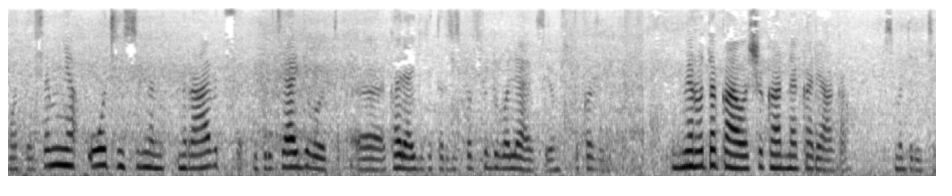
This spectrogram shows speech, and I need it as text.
Вот, а еще меня очень сильно нравится и притягивают э, коряги, которые здесь повсюду валяются. Я вам сейчас покажу. Например, вот такая вот шикарная коряга. Смотрите.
